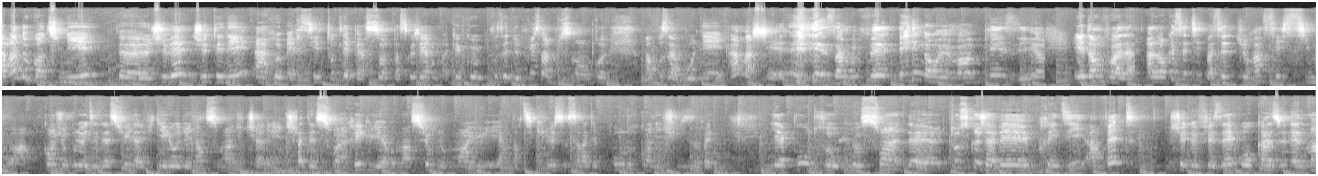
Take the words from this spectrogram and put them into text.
Avant de continuer, euh, je, tenais à remercier toutes les personnes parce que j'ai remarqué que vous êtes de plus en plus nombreux à vous abonner à ma chaîne ça me fait énormément plaisir. Et donc voilà, alors que s'est-il passé durant ces six mois? Comme je vous le disais sur la vidéo de lancement du challenge, des soins régulièrement sur le mois et en particulier ce sera des poudres qu'on utiliserait. Les poudres, le soin, tout ce que j'avais prédit, en fait, je le faisais occasionnellement,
